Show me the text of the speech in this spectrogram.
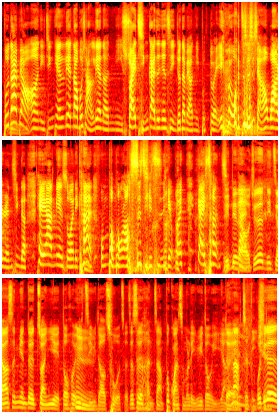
不代表啊、呃，你今天练到不想练了，你摔琴盖这件事情就代表你不对。因为我只是想要挖人性的黑暗面，说你看，我们鹏鹏老师其实也会盖上琴盖。我觉得你只要是面对专业，都会一直遇到挫折，这是很正常，不管什么领域都一样。那我觉得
